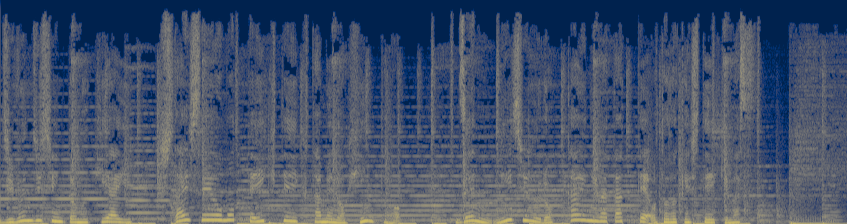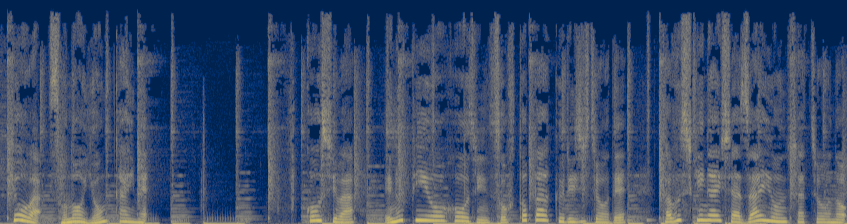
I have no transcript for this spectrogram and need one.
自分自身と向き合い主体性を持って生きていくためのヒントを全26回にわたってお届けしていきます。今日はその4回目。講師は NPO 法人ソフトパーク理事長で株式会社ザイオン社長の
